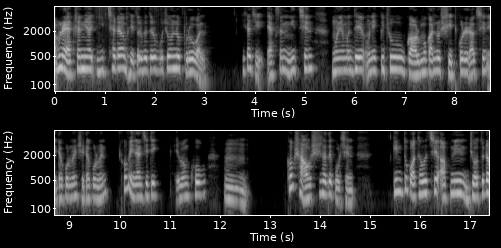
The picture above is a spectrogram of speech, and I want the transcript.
আপনার অ্যাকশান নেওয়ার ইচ্ছাটা ভেতর ভেতর প্রচণ্ড প্রবল। ঠিক আছে? অ্যাকশান নিচ্ছেন, মনের মধ্যে অনেক কিছু কর্মকাণ্ড সেট করে রাখছেন, এটা করবেন, সেটা করবেন। খুব এনার্জেটিক এবং খুব খুব সাহসের সাথে করছেন। কিন্তু কথা হচ্ছে আপনি যতটা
